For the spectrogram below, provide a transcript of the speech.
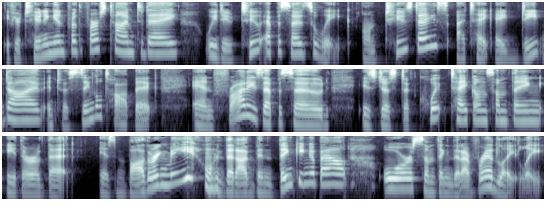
If you're tuning in for the first time today, we do two episodes a week. On Tuesdays, I take a deep dive into a single topic, and Friday's episode is just a quick take on something either that is bothering me or that I've been thinking about or something that I've read lately.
